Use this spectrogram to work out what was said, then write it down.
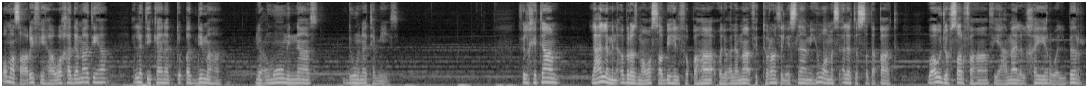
ومصارفها وخدماتها التي كانت تقدمها. لعموم الناس دون تمييز. في الختام لعل من أبرز ما وصى به الفقهاء والعلماء في التراث الإسلامي هو مسألة الصدقات وأوجه صرفها في أعمال الخير والبر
